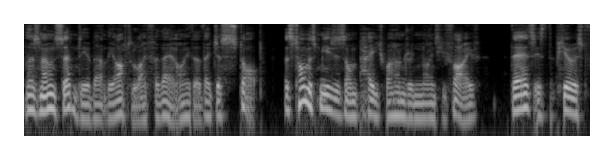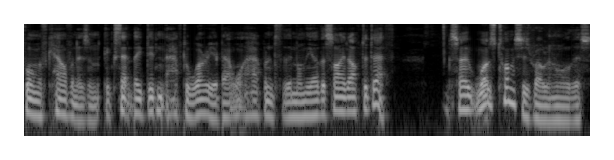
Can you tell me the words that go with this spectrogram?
There's no uncertainty about the afterlife for them either, they just stop. As Thomas muses on page 195, theirs is the purest form of Calvinism, except they didn't have to worry about what happened to them on the other side after death. So, what's Thomas's role in all this?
